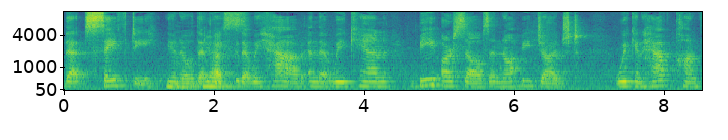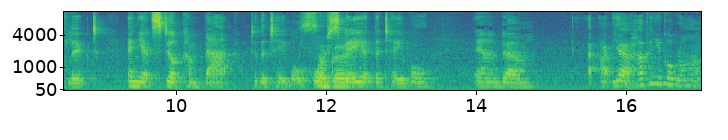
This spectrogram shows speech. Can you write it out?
that safety, you know, that Yes. we that we have, and that we can be ourselves and not be judged. We can have conflict and yet still come back to the table So or good. stay at the table, and. Um, I, yeah, how can you go wrong?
